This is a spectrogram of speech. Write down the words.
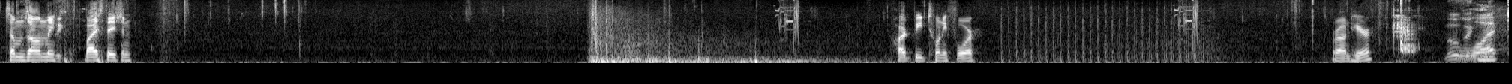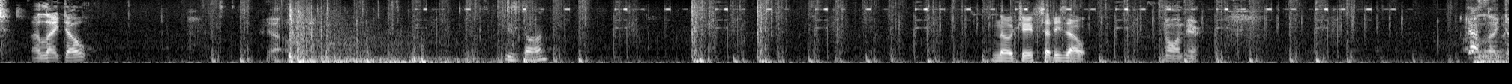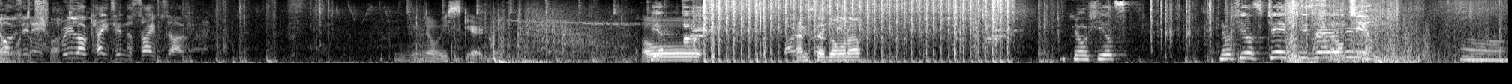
Someone's on me. We- Buy station. Heartbeat 24. Around here? Moving. what? I lagged out. Yeah. He's gone. No, Jafe said he's out. No, I'm here. Gas lagged out, what the fuck? Relocating the safe zone. No, he scared me. Oh. oh, I'm still going up. No shields. No shields, James, he's right I don't see him. Oh,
